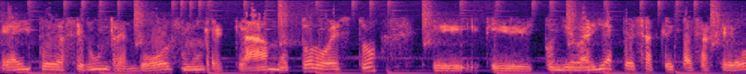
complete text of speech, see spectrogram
eh, ahí puede hacer un reembolso, un reclamo, todo esto que conllevaría pues a que el pasajero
